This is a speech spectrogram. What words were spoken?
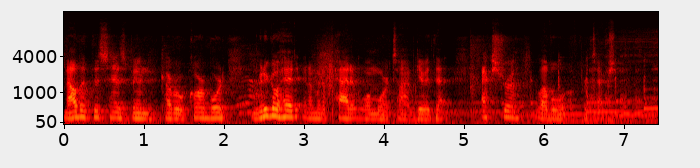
Now that this has been covered with cardboard, I'm gonna go ahead and I'm gonna pad it one more time. Give it that extra level of protection.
